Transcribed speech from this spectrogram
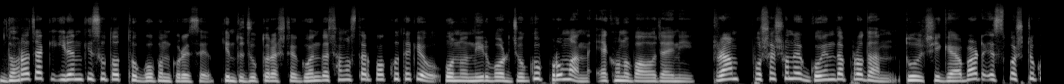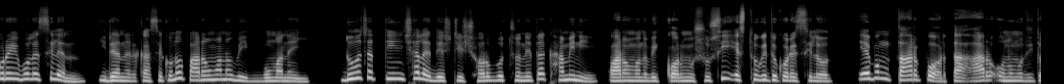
ধরা যাক ইরান কিছু তথ্য গোপন করেছে, কিন্তু যুক্তরাষ্ট্রের গোয়েন্দা সংস্থার পক্ষ থেকেও কোনো নির্ভরযোগ্য প্রমাণ এখনও পাওয়া যায়নি। ট্রাম্প প্রশাসনের গোয়েন্দা প্রধান তুলসী গ্যাবার্ট স্পষ্ট করেই বলেছিলেন, ইরানের কাছে কোনো পারমাণবিক বোমা নেই। দু হাজার তিন সালে দেশটির সর্বোচ্চ নেতা খামিনি পারমাণবিক কর্মসূচি স্থগিত করেছিল এবং তারপর তা আর অনুমোদিত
